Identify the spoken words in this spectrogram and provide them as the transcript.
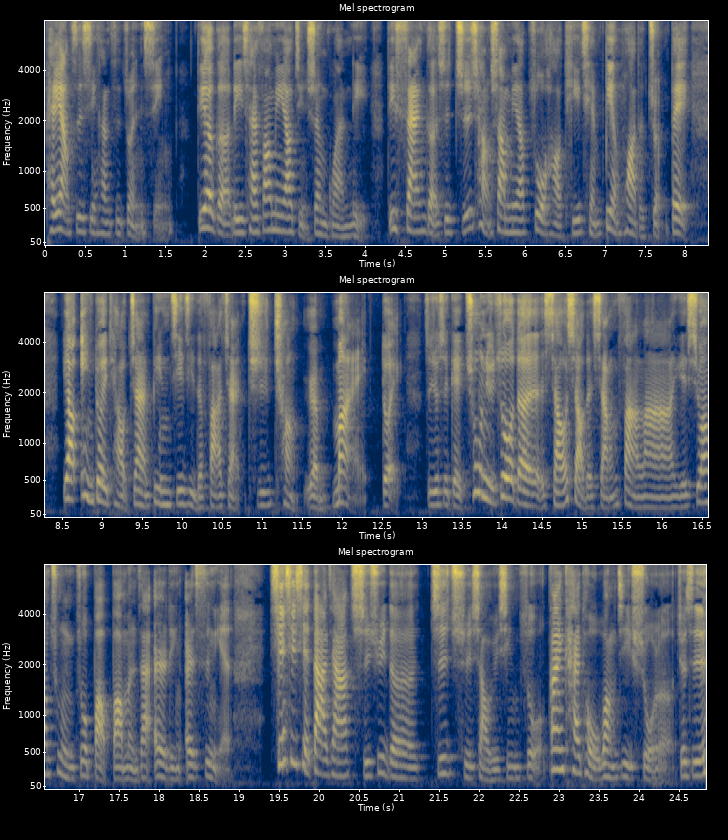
培养自信和自尊心。第二个，理财方面要谨慎管理。第三个是职场上面要做好提前变化的准备，要应对挑战，并积极的发展职场人脉。对。这就是给处女座的小小的想法啦，也希望处女座宝宝们在二零二四年，先谢谢大家持续的支持小鱼星座。刚才开头我忘记说了，就是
